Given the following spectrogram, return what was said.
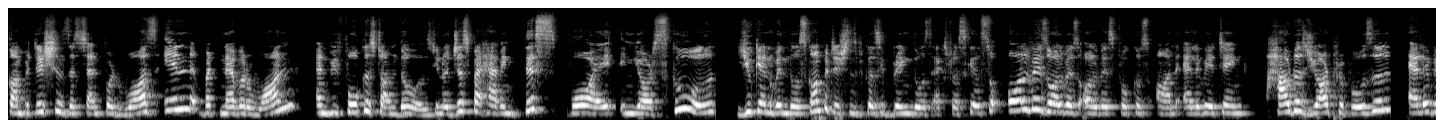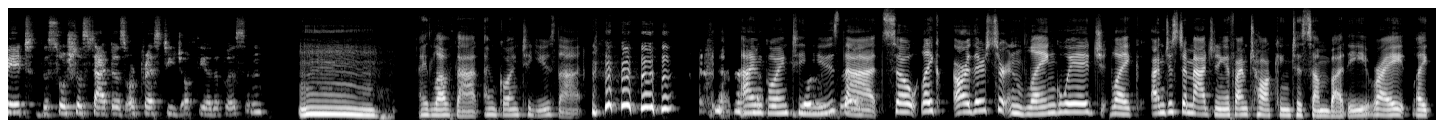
competitions that Stanford was in, but never won. And we focused on those. You know, just by having this boy in your school, you can win those competitions because you bring those extra skills. So always, always, always focus on elevating how does your proposal elevate the social status or prestige of the other person? Mm, I love that. I'm going to use that. I'm going to use that. So, like, are there certain language? Like, I'm just imagining if I'm talking to somebody, right? Like,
